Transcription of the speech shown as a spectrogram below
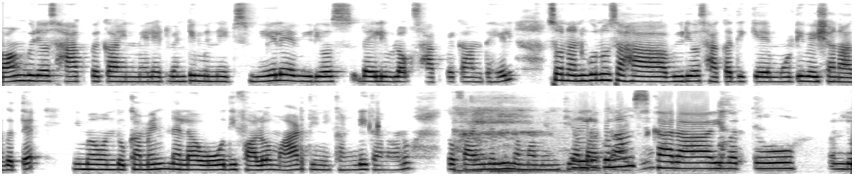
ಲಾಂಗ್ ವಿಡಿಯೋಸ್ ಹಾಕ್ಬೇಕಾ, ಇನ್ಮೇಲೆ ಟ್ವೆಂಟಿ ಮಿನಿಟ್ಸ್ ಮೇಲೆ ವಿಡಿಯೋಸ್ ಡೈಲಿ ವ್ಲಾಗ್ಸ್ ಹಾಕ್ಬೇಕಾ ಅಂತ ಹೇಳಿ. ಸೊ ನನಗೂ ಸಹ ವಿಡಿಯೋಸ್ ಹಾಕೋದಿಕ್ಕೆ ಮೋಟಿವೇಶನ್ ಆಗುತ್ತೆ. ನಿಮ್ಮ ಒಂದು ಕಮೆಂಟ್ ನೆಲ್ಲ ಓದಿ ಫಾಲೋ ಮಾಡ್ತೀನಿ ಖಂಡಿತ ನಾನು. ಸೊ ಫೈನಲಿ ನಮ್ಮ ಮೆಂತ್ಯ ಎಲ್ರಿಗೂ ನಮಸ್ಕಾರ. ಇವತ್ತು ಒಂದು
